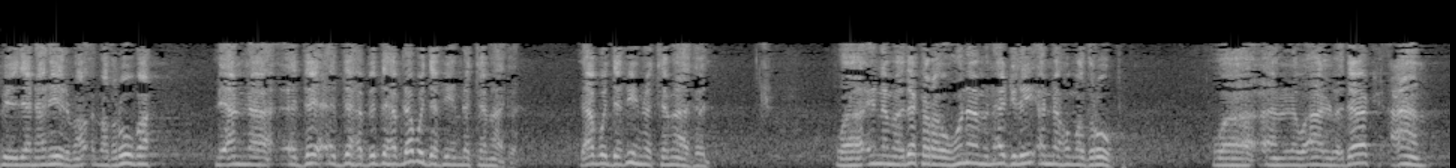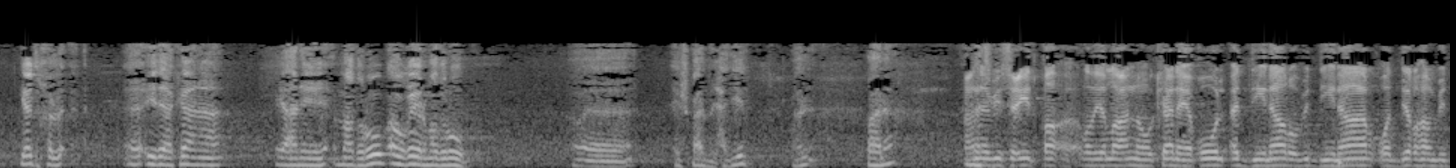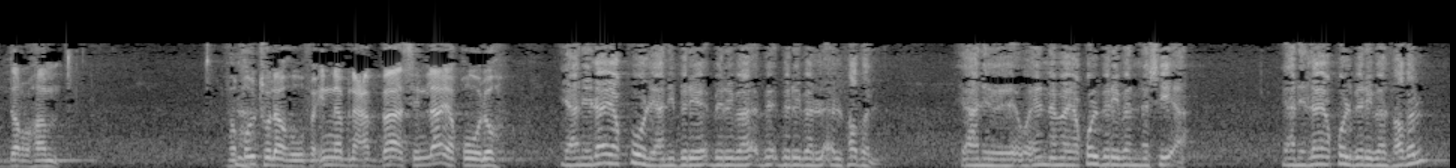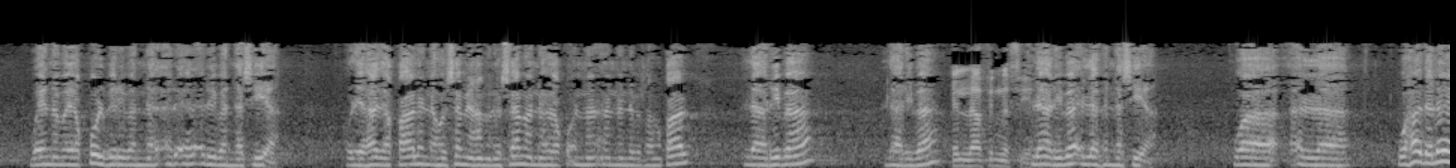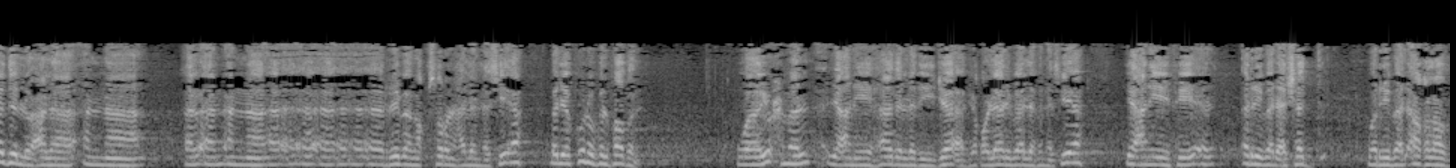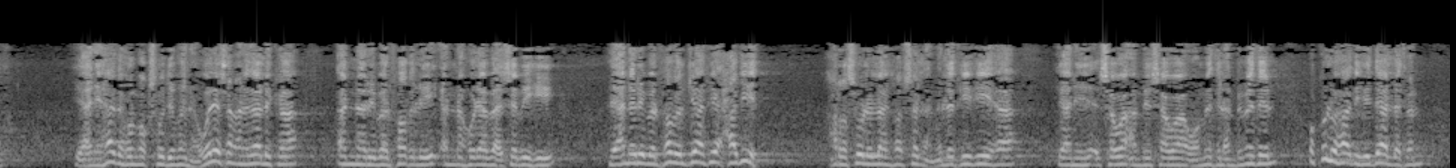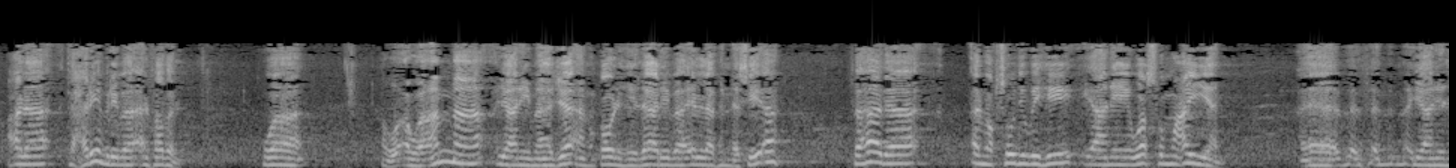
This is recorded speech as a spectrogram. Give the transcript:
بدنانير مضروبة لأن الذهب بالذهب لا بد فيه من التماثل. لا بد فيه من التماثل. وإنما ذكره هنا من أجل أنه مضروب. وأن ذاك عام يدخل إذا كان يعني مضروب أو غير مضروب. إيش قال في الحديث؟ قال عن أبي سعيد رضي الله عنه كان يقول الدينار بالدينار والدرهم بالدرهم. فقلت نعم. له فإن ابن عباس لا يقوله. يعني لا يقول يعني بربا, بربا الفضل. يعني وانما يقول بربا النسيئه يعني لا يقول بربا الفضل وانما يقول بربا ربا النسيئه ولهذا قال انه سمع من اسامه انه يقول ان النبي صلى الله عليه وسلم قال لا ربا لا ربا إلا في النسيئة لا ربا إلا في النسيئة وهذا لا يدل على أن أن الربا مقصور على النسيئة بل يكون في الفضل ويحمل يعني هذا الذي جاء في قول لا ربا إلا في النسيئة يعني في الربا الأشد والربا الأغلظ. يعني هذا هو المقصود منه. وليس معنى ذلك أن ربا الفضل أنه لا بأس به لأن ربا الفضل جاء في أحاديث عن رسول الله صلى الله عليه وسلم التي فيها يعني سواء بسواء ومثلا بمثل وكل هذه دالة على تحريم ربا الفضل. و وأما يعني ما جاء من قوله لا ربا إلا في النسيئة فهذا المقصود به يعني وصف معين آه، يعني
